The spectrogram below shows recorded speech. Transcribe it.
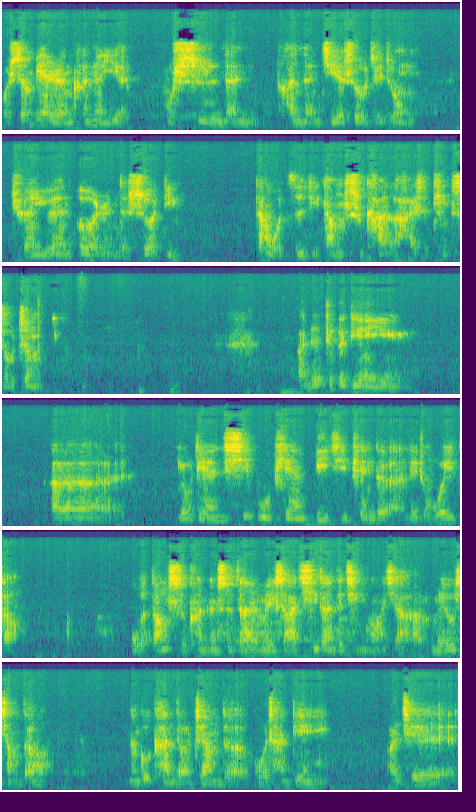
我身边人可能也不是能很能接受这种全员恶人的设定，但我自己当时看了还是挺受震。反正这个电影，呃，有点西部片、B 级片的那种味道。我当时可能是在没啥期待的情况下，没有想到能够看到这样的国产电影，而且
